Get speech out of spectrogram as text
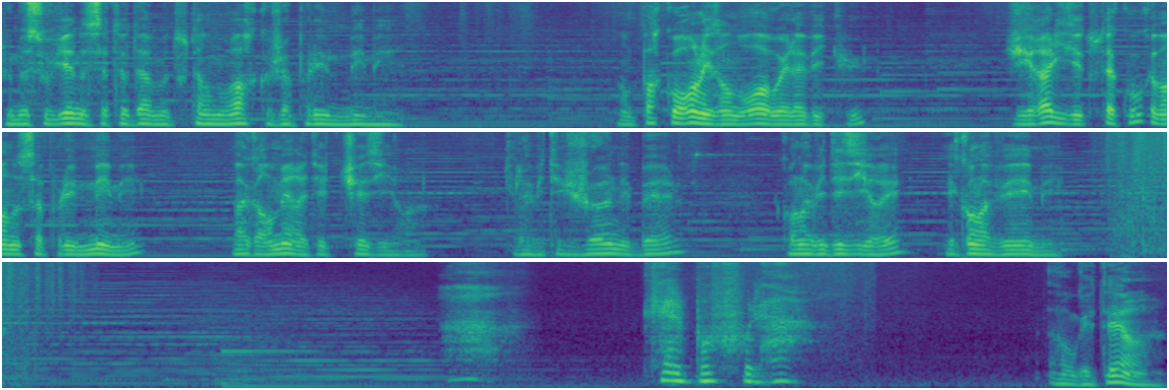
Je me souviens de cette dame tout en noir que j'appelais Mémé. En parcourant les endroits où elle a vécu, j'ai réalisé tout à coup qu'avant de s'appeler Mémé, ma grand-mère était Césire, qu'elle avait été jeune et belle, qu'on l'avait désirée et qu'on l'avait aimée. Quel beau foulard. À Auguerre,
